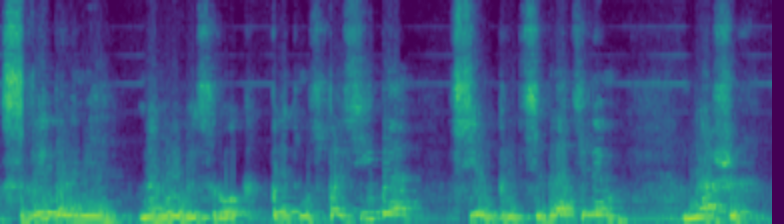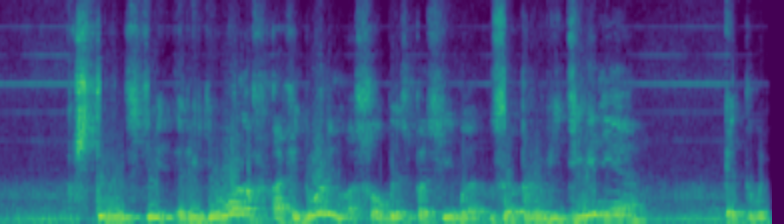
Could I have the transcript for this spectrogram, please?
с выборами на новый срок. Поэтому спасибо всем председателям наших 14 регионов, а Федорину особое спасибо за проведение этого.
